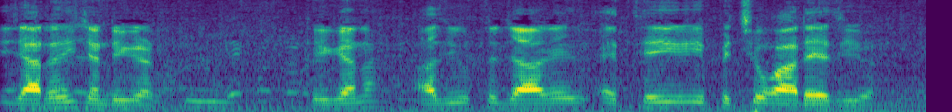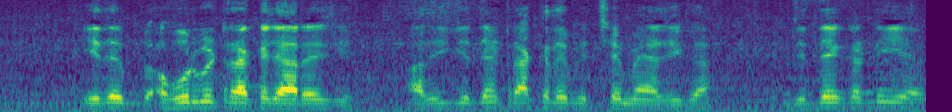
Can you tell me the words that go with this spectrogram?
ਜਾ ਰਹੇ ਸੀ ਚੰਡੀਗੜ੍ਹ, ਠੀਕ ਹੈ ਨਾ? ਅਸੀਂ ਉੱਥੇ ਜਾ ਕੇ ਇੱਥੇ ਹੀ ਪਿੱਛੋਂ ਆ ਰਹੇ ਸੀ ਇਹਦੇ ਹੋਰ ਵੀ ਟਰੱਕ ਜਾ ਰਹੇ ਸੀ। ਅਸੀਂ ਜਿੱਦਾਂ ਟਰੱਕ ਦੇ ਪਿੱਛੇ ਮੈਂ ਸੀਗਾ, ਜਿੱਦਾਂ ਕੱਢੀ ਹੈ,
